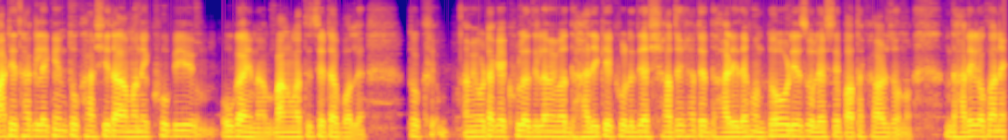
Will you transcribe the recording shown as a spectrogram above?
পাটি থাকলে কিন্তু খাসিরা মানে খুবই উগায় না, বাংলাতে যেটা বলে। তো আমি ওটাকে খুলে দিলাম, এবার ধাড়িকে খুলে দেওয়ার সাথে সাথে ধাড়ি দেখুন দৌড়িয়ে চলে এসে পাতা খাওয়ার জন্য। ধাড়ির ওখানে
